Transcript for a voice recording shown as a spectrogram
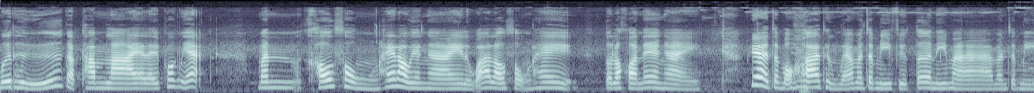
มือถือกับทำลายอะไรพวกเนี้ยมันเขาส่งให้เรายังไงหรือว่าเราส่งให้ตัวละครได้ยังไง พี่อาจจะบอกว่าถึงแม้มันจะมีฟิลเตอร์นี้มา มันจะมี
